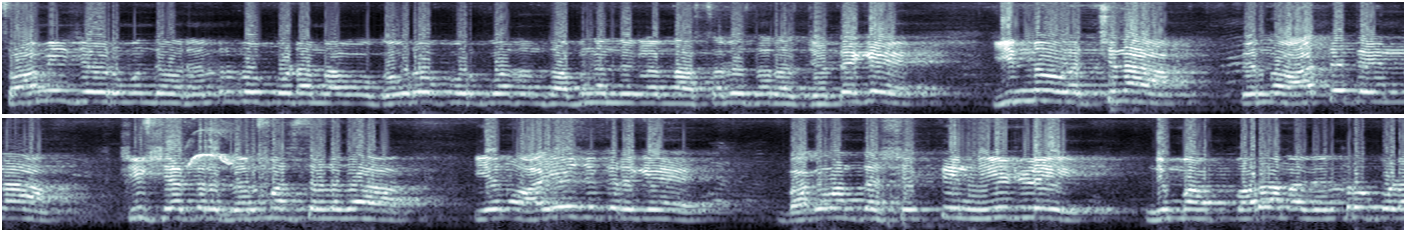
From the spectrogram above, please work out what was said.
ಸ್ವಾಮೀಜಿಯವರ ಮುಂದೆ ಅವರೆಲ್ಲರಿಗೂ ಕೂಡ ನಾವು ಗೌರವಪೂರ್ವಕವಾದಂಥ ಅಭಿನಂದನೆಗಳನ್ನು ಸಲ್ಲಿಸೋದ್ರ ಜೊತೆಗೆ ಇನ್ನೂ ಹೆಚ್ಚಿನ ಇನ್ನು ಆದ್ಯತೆಯನ್ನ ಶ್ರೀ ಕ್ಷೇತ್ರ ಧರ್ಮಸ್ಥಳದ ಏನು ಆಯೋಜಕರಿಗೆ ಭಗವಂತ ಶಕ್ತಿ ನೀಡಲಿ, ನಿಮ್ಮ ಪರ ನಾವೆಲ್ಲರೂ ಕೂಡ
